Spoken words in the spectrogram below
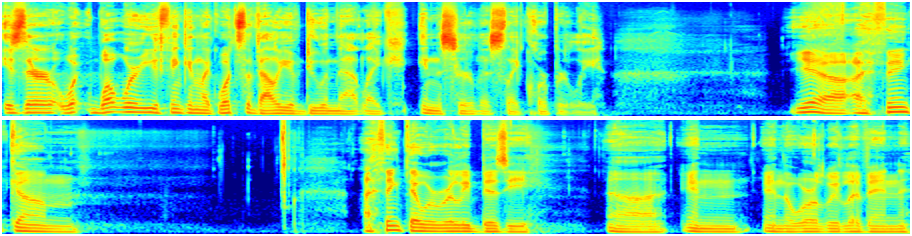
is there what what were you thinking like what's the value of doing that like in service like corporately? Yeah, I think um, I think that we're really busy uh, in in the world we live in,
